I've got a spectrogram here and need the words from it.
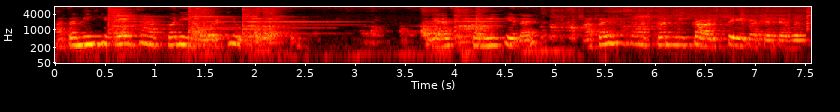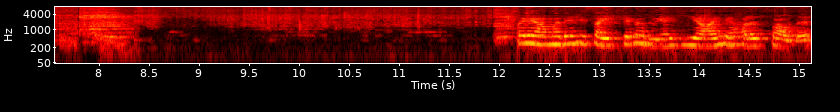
आता मी हे झाकण यावर ठेवते. गॅस कमी केलाय. आता हे झाकण मी काढते बटाट्यावर आता यामध्ये हे साहित्य घालूया. ही आहे हळद पावडर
